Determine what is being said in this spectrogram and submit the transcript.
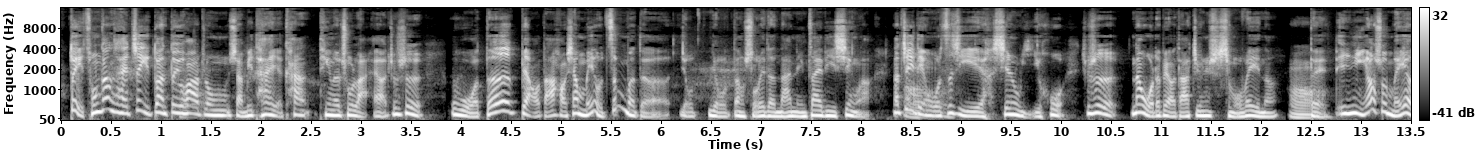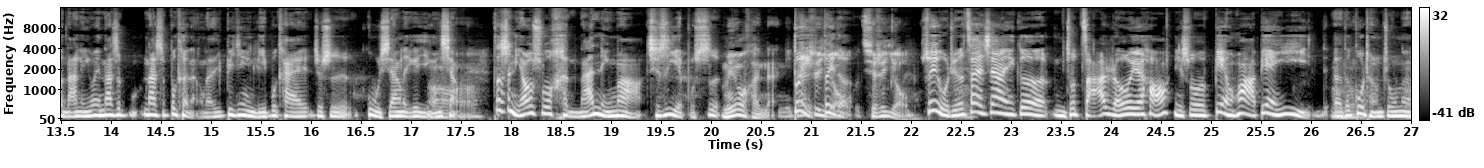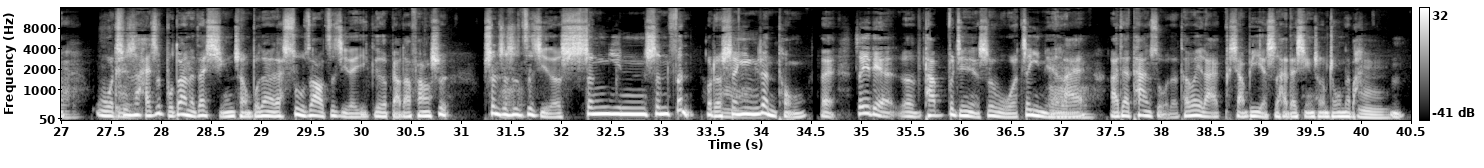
对从刚才这一段对话中，想必他也看听得出来啊，就是。我的表达好像没有这么的有有那所谓的南宁在地性了。那这一点我自己也陷入疑惑，就是那我的表达究竟是什么味呢？哦对，你要说没有南宁味，那是那是不可能的，毕竟离不开就是故乡的一个影响。哦但是你要说很南宁嘛，其实也不是。没有很南宁，对对的，其实有，所以我觉得在这样一个你说杂糅也好，你说变化变异呃的过程中呢，我其实还是不断的在形成，不断的在塑造自己的一个表达方式。甚至是自己的声音身份或者声音认同，对这一点，呃，它不仅仅是我这一年来啊在探索的，它未来想必也是还在形成中的吧。嗯嗯。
